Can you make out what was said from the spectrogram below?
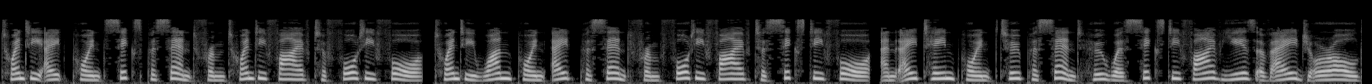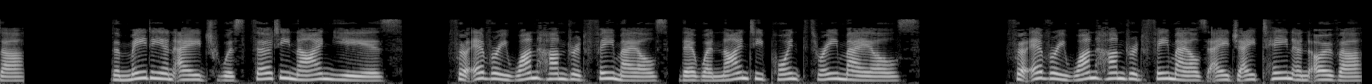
28.6% from 25 to 44, 21.8% from 45 to 64, and 18.2% who were 65 years of age or older. The median age was 39 years. For every 100 females, there were 90.3 males. For every 100 females age 18 and over,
